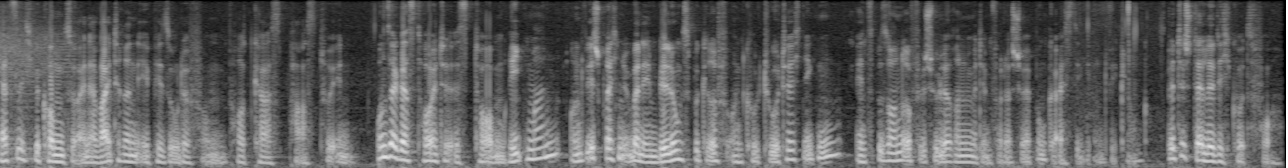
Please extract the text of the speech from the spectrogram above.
Herzlich willkommen zu einer weiteren Episode vom Podcast Path to In. Unser Gast heute ist Torben Riegmann und wir sprechen über den Bildungsbegriff und Kulturtechniken, insbesondere für Schülerinnen mit dem Förderschwerpunkt geistige Entwicklung. Bitte stelle dich kurz vor.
